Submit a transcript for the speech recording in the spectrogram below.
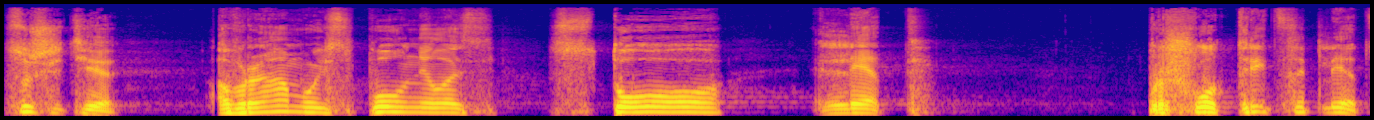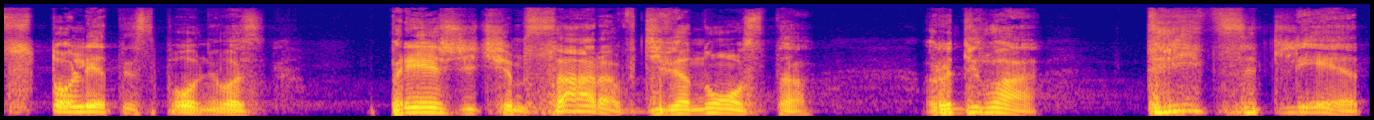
Слушайте, Аврааму исполнилось 100 лет. Прошло 30 лет, 100 лет исполнилось, прежде чем Сара в 90 родила 30 лет.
